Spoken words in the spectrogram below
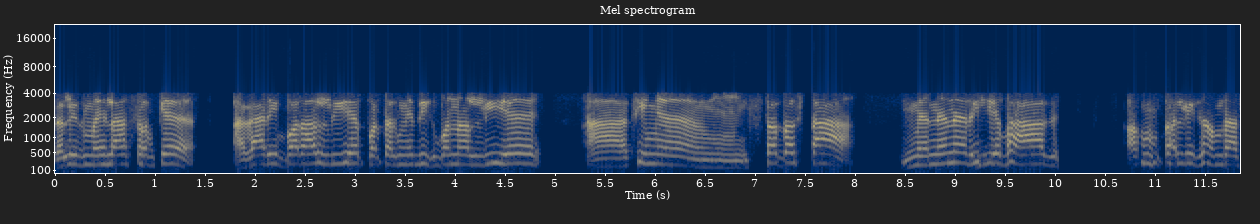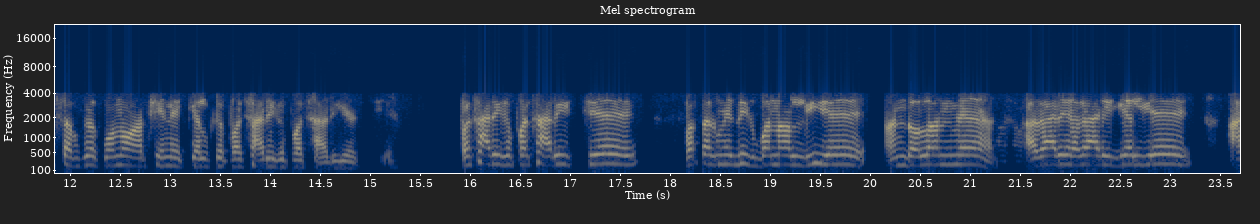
दलित महिला सबके अगाड़ी बढ़ल लिए प्रतिनिधि बनल लिए। अथी में सदस्यता में नेने रहिए भाग। अखन कहली हमरा सबके कोनो अथी नहि केलकै, पछाड़ीके पछाड़िए छियै। पछाड़ीके पछाड़ी छियै प्रतिनिधि बनल रहिए आंदोलनमे अगाड़ी अगाड़ी गेलिए आ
